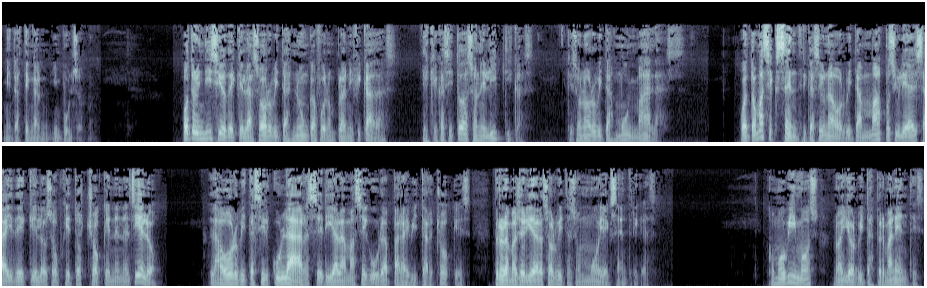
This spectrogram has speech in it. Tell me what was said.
mientras tengan impulso. Otro indicio de que las órbitas nunca fueron planificadas es que casi todas son elípticas, que son órbitas muy malas. Cuanto más excéntrica sea una órbita, más posibilidades hay de que los objetos choquen en el cielo. La órbita circular sería la más segura para evitar choques, pero la mayoría de las órbitas son muy excéntricas. Como vimos, no hay órbitas permanentes,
